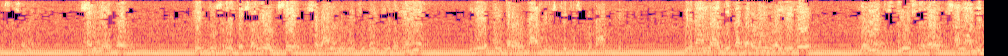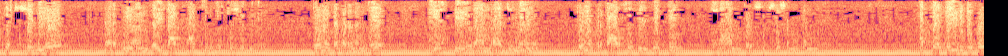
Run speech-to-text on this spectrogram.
किसी से नहीं। सब निर्भय एक दूसरे के सहयोग से सब आनंद में जीवन जी रहे हैं। ये अंतर अवतार की स्थिति इस प्रकार की ये राम राज्य का वर्णन हुआ ये है दोनों दृष्टियों से है, सामाजिक दृष्टि से भी है और अपने आंतरिक आर्थिक दृष्टि से भी है। दोनों का वर्णन है कि राम राज्य में दोनों प्रकार से एक व्यक्ति शांत और सुख से संपन्न है। अब कहते हैं कि देखो,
